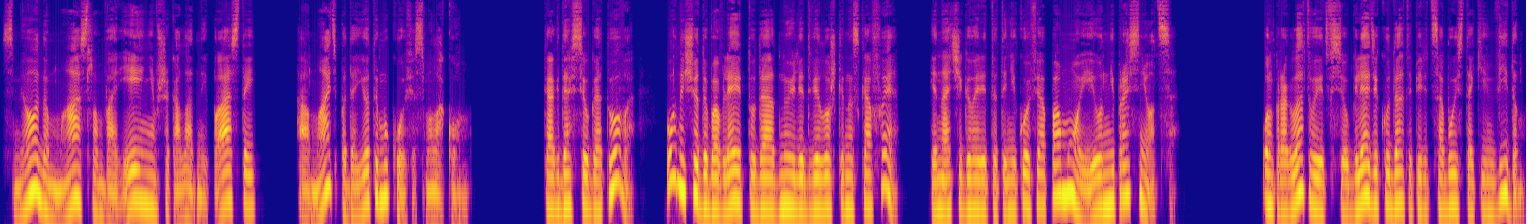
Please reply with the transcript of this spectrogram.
с медом, маслом, вареньем, шоколадной пастой, а мать подает ему кофе с молоком. Когда все готово, он еще добавляет туда одну или две ложки на кафе, иначе, говорит, это не кофе, а помой, и он не проснется. Он проглатывает все, глядя куда-то перед собой с таким видом,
